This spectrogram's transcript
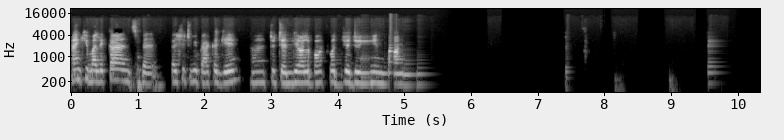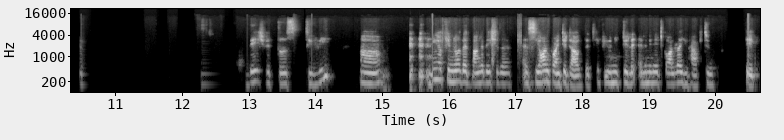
Thank you, Malika, and it's a pleasure to be back again uh, to tell you all about what you're doing in Bangladesh. with those CV. Um, many of you know that Bangladesh is, a, as Jan pointed out, that if you need to eliminate cholera, you have to take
